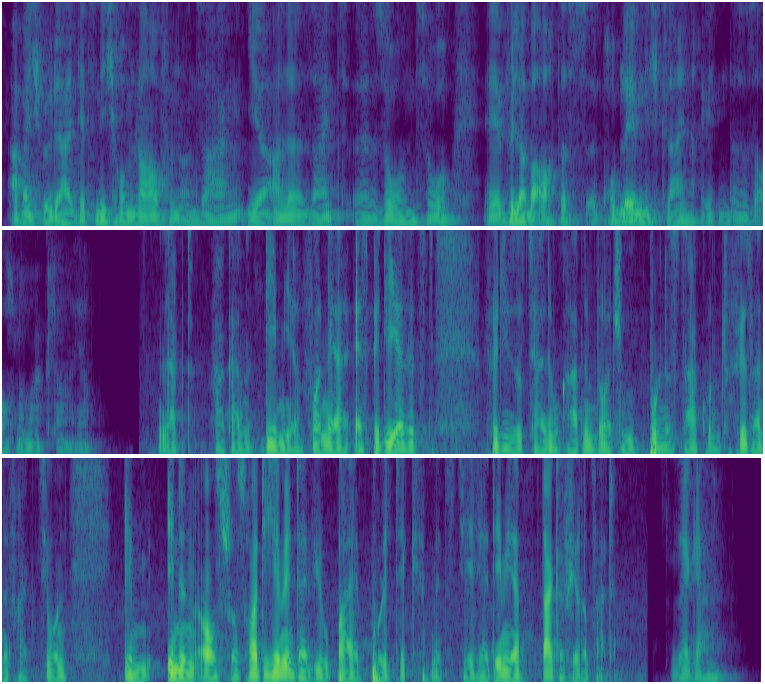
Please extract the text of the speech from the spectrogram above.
Aber ich würde halt jetzt nicht rumlaufen und sagen, ihr alle seid äh, so und so. Äh, will aber auch das Problem nicht kleinreden. Das ist auch nochmal klar, ja sagt Hakan Demir von der SPD. Er sitzt für die Sozialdemokraten im Deutschen Bundestag und für seine Fraktion im Innenausschuss. Heute hier im Interview bei Politik mit Stil. Herr Demir, danke für Ihre Zeit. Sehr gerne.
